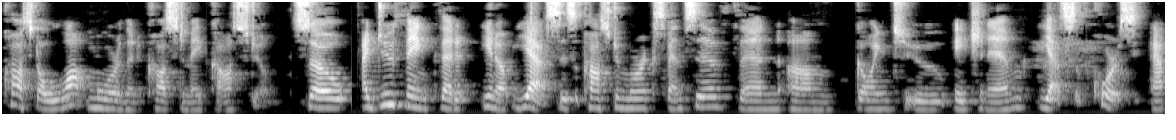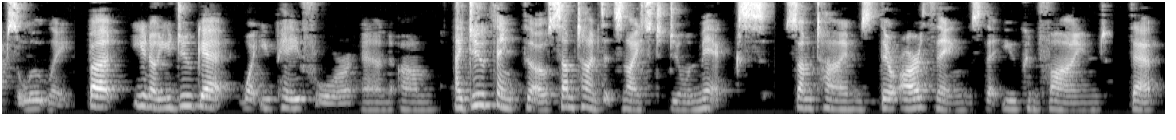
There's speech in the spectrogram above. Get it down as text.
cost a lot more than it costs to make costume. So I do think that, it, you know, yes, is a costume more expensive than, um, going to H&M? Yes, of course, absolutely. But, you know, you do get what you pay for. And, um, I do think though, sometimes it's nice to do a mix. Sometimes there are things that you can find that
